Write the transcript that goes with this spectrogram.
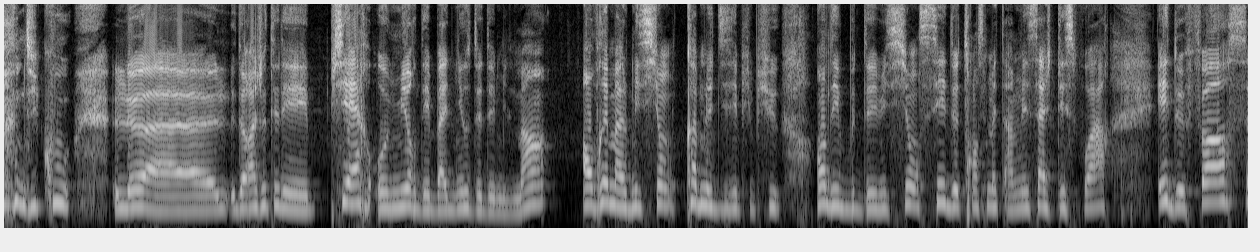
du coup, le, euh, de rajouter des pierres au mur des bad news de 2020. En vrai, ma mission, comme le disait Piu en début d'émission, c'est de transmettre un message d'espoir et de force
